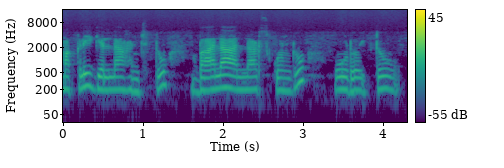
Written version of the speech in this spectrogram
ಮಕ್ಕಳಿಗೆಲ್ಲ ಹಂಚಿತು, ಬಾಲ ಅಲ್ಲಾಡಿಸ್ಕೊಂಡು ಓಡೋಯ್ತು.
